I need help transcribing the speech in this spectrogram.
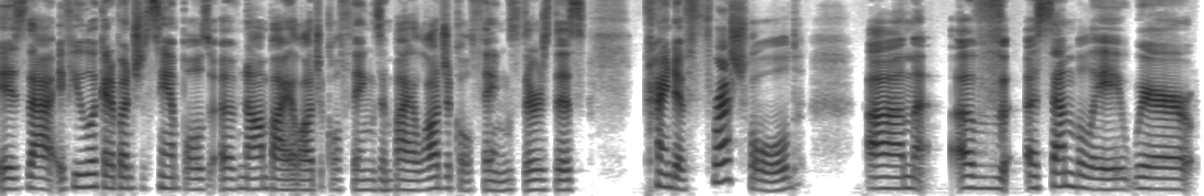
is that if you look at a bunch of samples of non biological things and biological things, there's this kind of threshold um, of assembly where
